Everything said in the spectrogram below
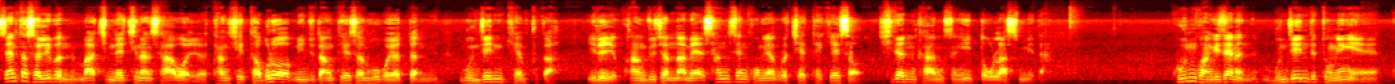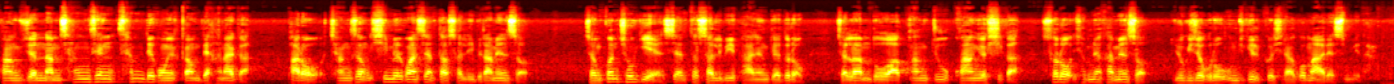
센터 설립은 마침내 지난 4월 당시 더불어민주당 대선 후보였던 문재인 캠프가 이를 광주 전남의 상생 공약으로 채택해서 실현 가능성이 떠올랐습니다. 군 관계자는 문재인 대통령의 광주 전남 상생 3대 공약 가운데 하나가 바로 장성 심혈관 센터 설립이라면서 정권 초기에 센터 설립이 반영되도록 전남도와 광주 광역시가 서로 협력하면서 유기적으로 움직일 것이라고 말했습니다.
